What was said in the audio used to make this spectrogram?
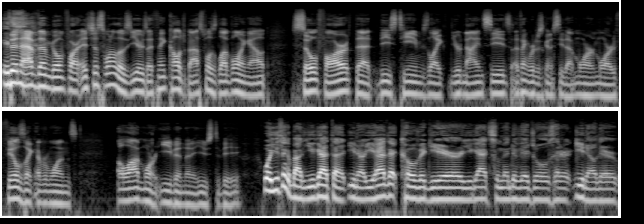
didn't have them going far. It's just one of those years. I think college basketball is leveling out so far that these teams, like your nine seeds, I think we're just going to see that more and more. It feels like everyone's a lot more even than it used to be. Well, you think about it. You got that. You know, you had that COVID year. You got some individuals that are. You know, they're.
